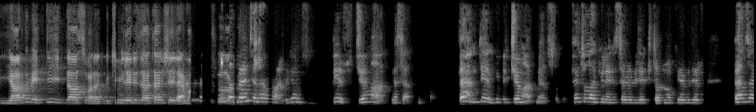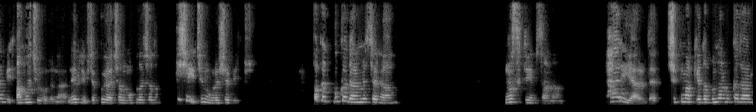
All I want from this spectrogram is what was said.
yardım ettiği iddiası var. Kimileri zaten şeyler Burada bence ne var biliyor musun? Bir, cemaat mesela ben diyelim ki bir cemaat mensubu. Fethullah Gülen'i sevebilir, kitabını okuyabilir. Benzer bir amaç uğruna ne bileyim işte kuyu açalım, okul açalım. Bir şey için uğraşabilir. Fakat bu kadar mesela nasıl diyeyim sana her yerde çıkmak ya da bunları bu kadar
